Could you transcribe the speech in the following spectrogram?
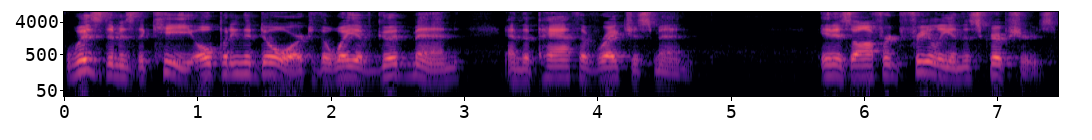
Wisdom is the key opening the door to the way of good men and the path of righteous men. It is offered freely in the Scriptures,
